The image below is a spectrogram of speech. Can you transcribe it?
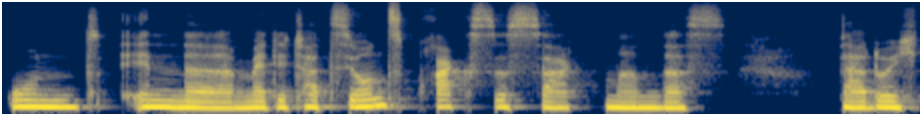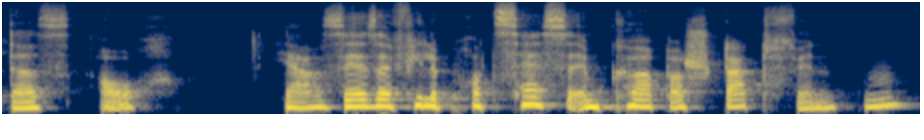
Und in der Meditationspraxis sagt man, dass dadurch, dass auch ja sehr, sehr viele Prozesse im Körper stattfinden,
